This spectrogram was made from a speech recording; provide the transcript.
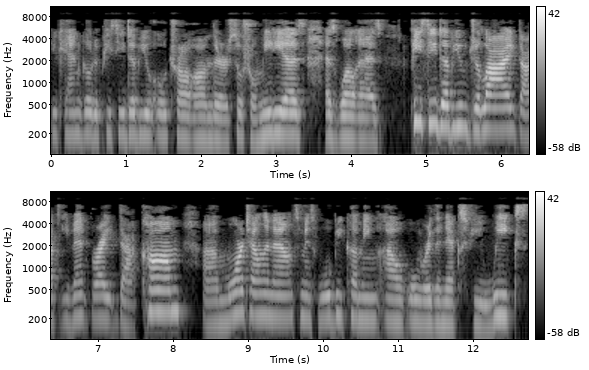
You can go to PCW Ultra on their social medias as well as pcwjuly.eventbrite.com. Uh, more talent announcements will be coming out over the next few weeks.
